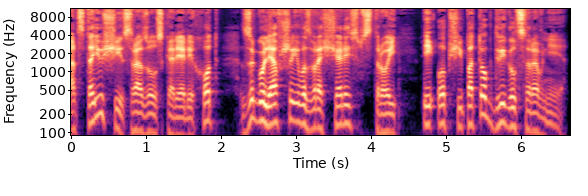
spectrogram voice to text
отстающие сразу ускоряли ход, загулявшие возвращались в строй, и общий поток двигался ровнее.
